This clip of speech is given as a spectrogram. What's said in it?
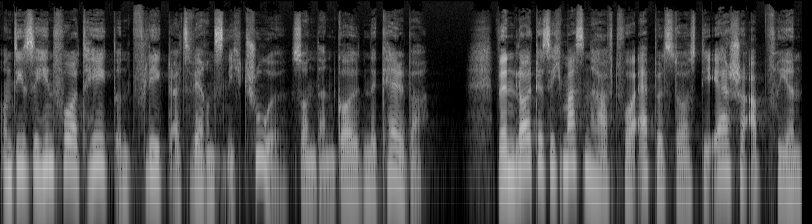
und diese hinfort hegt und pflegt, als wären es nicht Schuhe, sondern goldene Kälber, wenn Leute sich massenhaft vor Apple Stores die Ärsche abfrieren,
